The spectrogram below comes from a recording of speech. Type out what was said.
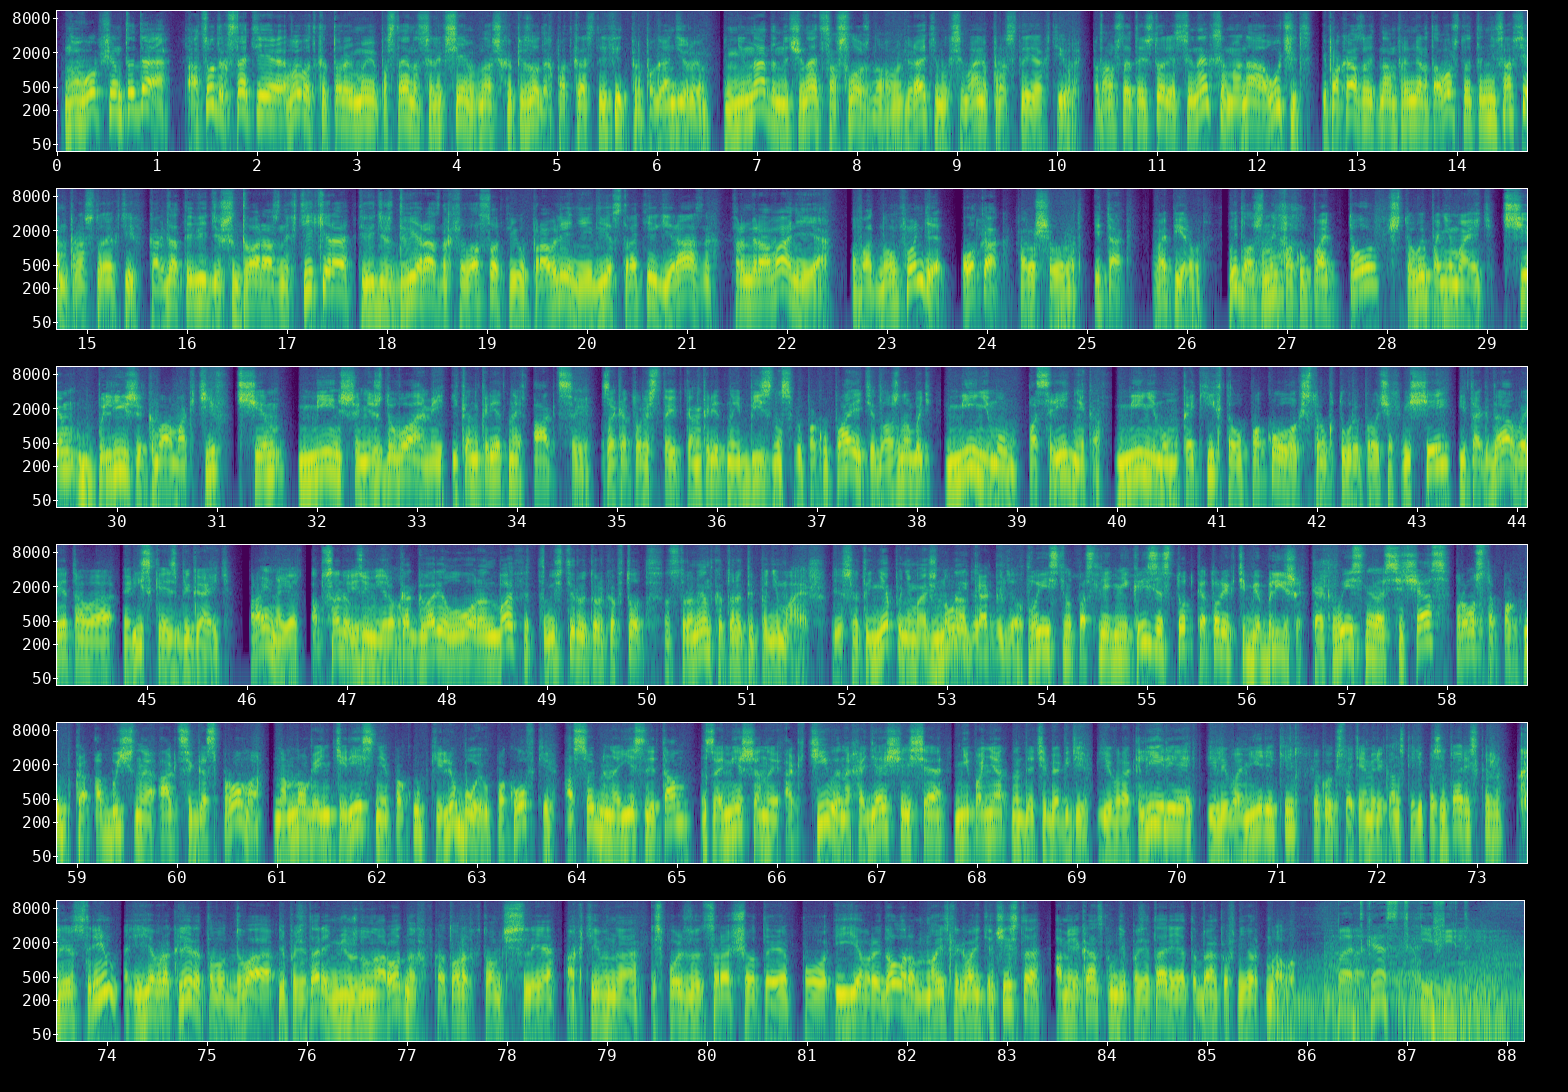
Ну, в общем-то, да. Отсюда, кстати, вывод, который мы постоянно с Алексеем в наших эпизодах подкаста «Эфит» пропагандируем. Не надо начинать со сложного, выбирайте максимально простые активы. Потому что эта история с Финексом, она учит и показывает нам пример того, что это не совсем простой актив. Когда ты видишь два разных тикера, ты видишь две разных философии управления и две стратегии разных формирования в одном фонде. О как! Хороший вывод. Итак, во-первых, вы должны покупать то, что вы понимаете. Чем ближе к вам актив, чем меньше между вами и конкретной акцией, за которой стоит конкретный бизнес, вы покупаете, должно быть минимум посредников, минимум каких-то упаковок, структур и прочих вещей, и тогда вы этого риска избегаете. Правильно я Абсолютно. резюмировал? Как говорил Уоррен Баффет, инвестируй только в тот инструмент, который ты понимаешь. Если ты не понимаешь, ну, не надо как этого делать. выяснил последний кризис, тот, который к тебе ближе. Как выяснилось сейчас, просто покупка обычной акции «Газпрома» намного интереснее покупки любой упаковки, особенно если там замешаны активы, находящиеся непонятно для тебя где. В Евроклире или в Америке. Какой, кстати, американский депозитарий, скажи? Clearstream и Euroclear – это вот два депозитария депозитарий международных, в которых в том числе активно используются расчеты по и евро, и долларам. Но если говорить о чисто американском депозитарии, это Bank of New York Mellon. Подкаст «iFit».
